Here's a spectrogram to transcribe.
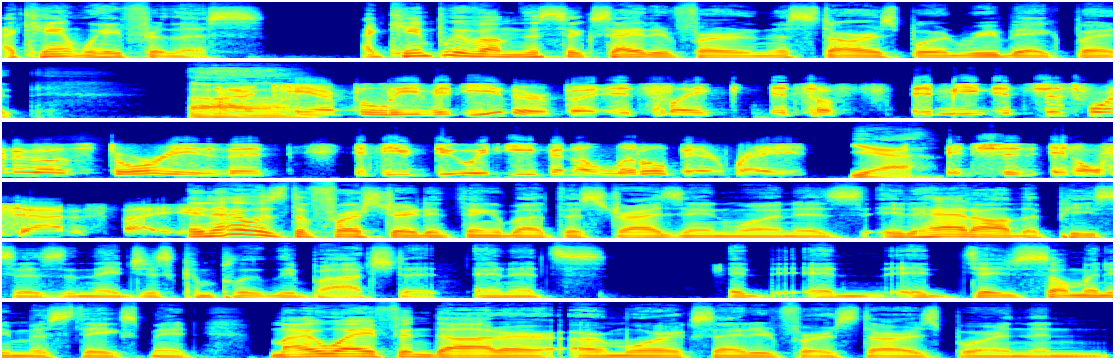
I can't wait for this. I can't believe I'm this excited for an A Star is Born remake, but uh, I can't believe it either. But it's like it's a. I mean, it's just one of those stories that if you do it even a little bit right, yeah. it should it'll satisfy you. And that was the frustrating thing about the Streisand one is it had all the pieces and they just completely botched it. And it's it and it there's so many mistakes made. My wife and daughter are more excited for A Star is Born than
